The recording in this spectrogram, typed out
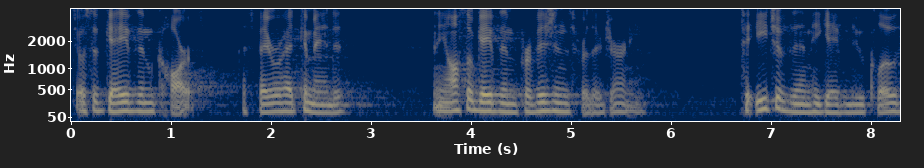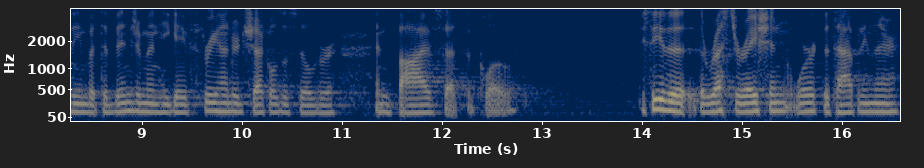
Joseph gave them carts, as Pharaoh had commanded and he also gave them provisions for their journey. To each of them he gave new clothing, but to Benjamin he gave 300 shekels of silver and five sets of clothes. Do you see the, the restoration work that's happening there?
